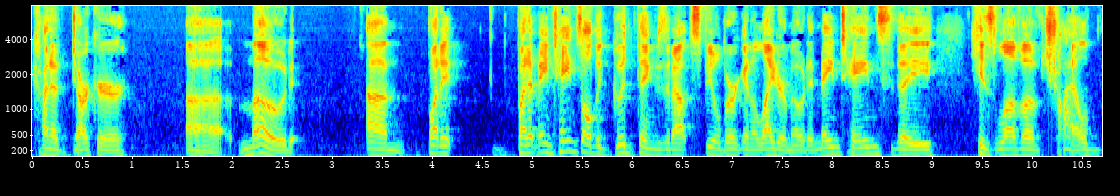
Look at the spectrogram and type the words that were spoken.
kind of darker uh, mode, um, but it but it maintains all the good things about Spielberg in a lighter mode. It maintains the his love of child,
